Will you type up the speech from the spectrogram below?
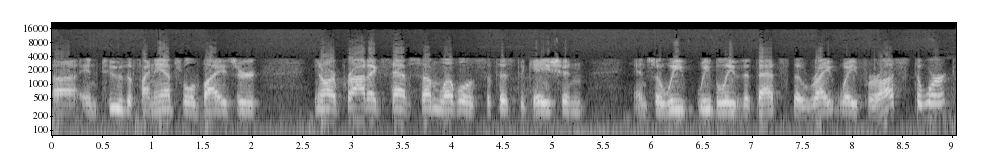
uh, and to the financial advisor. You know, our products have some level of sophistication, and so we we believe that that's the right way for us to work.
